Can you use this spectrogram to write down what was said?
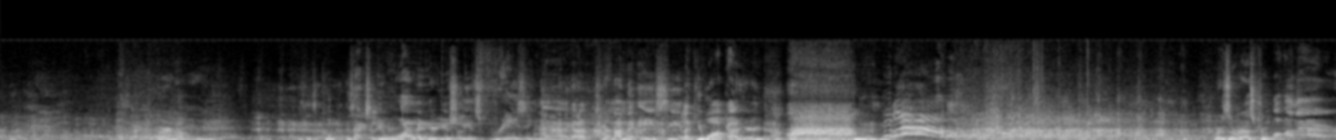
Starting to burn up. This is cool. It's actually warm in here. Usually it's freezing, man. I gotta turn on the AC. Like you walk out here and. Where's the restroom? Over there.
